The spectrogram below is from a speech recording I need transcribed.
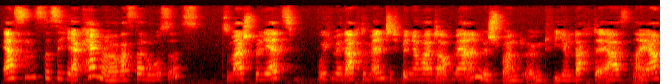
Erstens, dass ich erkenne, was da los ist. Zum Beispiel jetzt, wo ich mir dachte, Mensch, ich bin ja heute auch mehr angespannt irgendwie und dachte erst, naja,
